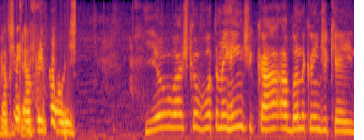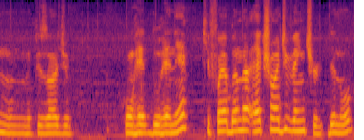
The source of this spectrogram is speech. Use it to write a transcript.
É o é o que tem pra hoje. E eu acho que eu vou também reindicar a banda que eu indiquei no, episódio com, do René, que foi a banda Action Adventure, de novo.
